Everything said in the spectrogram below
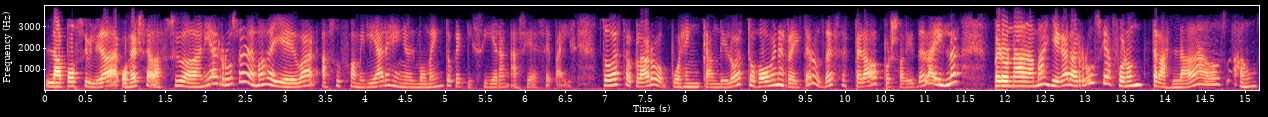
la posibilidad de acogerse a la ciudadanía rusa además de llevar a sus familiares en el momento que quisieran hacia ese país. Todo esto, claro, pues encandiló a estos jóvenes, reitero, desesperados por salir de la isla, pero nada más llegar a Rusia fueron trasladados a un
